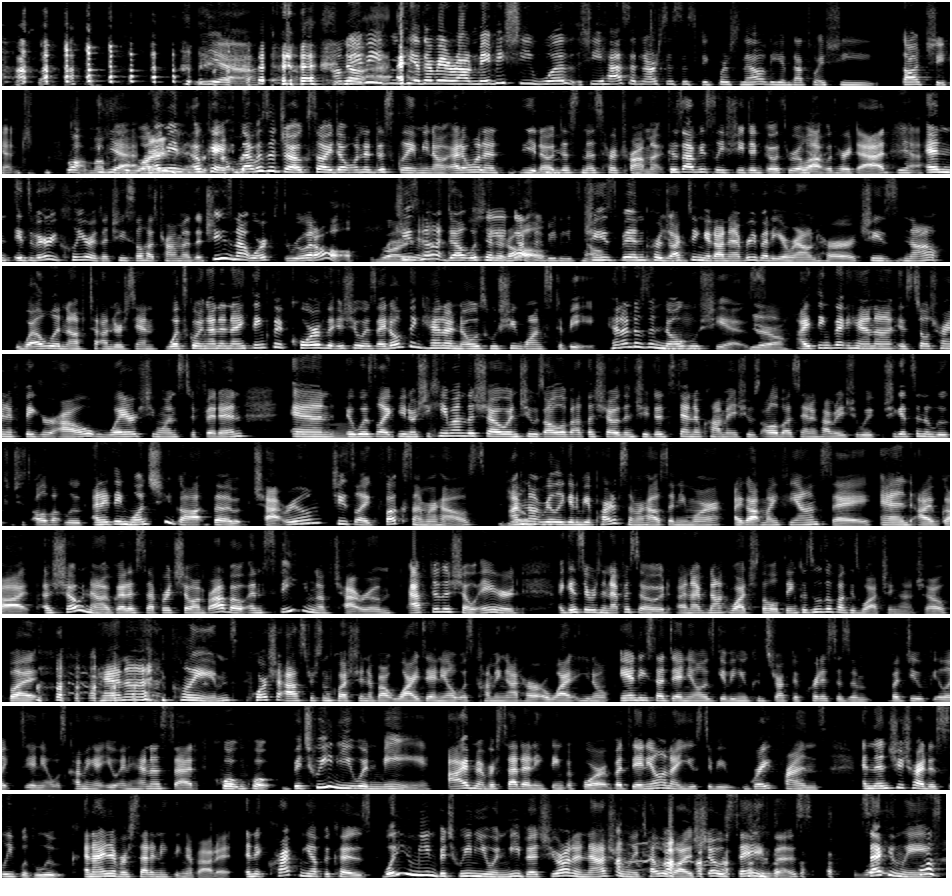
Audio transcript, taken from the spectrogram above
yeah. Or No, maybe it I- was the other way around. Maybe she was she has a narcissistic personality and that's why she thought she had trauma. yeah wasn't. i mean okay that was a joke so i don't want to disclaim you know i don't want to you know Mhm. dismiss her trauma because obviously she did go through a Yeah. lot with her dad Yeah. and it's very clear that she still has trauma that she's not worked through at all right she's Yeah. not dealt with it at all definitely needs help. she's been Mhm. projecting it on everybody around her she's not well enough to understand what's going on. And I think the core of the issue is I don't think Hannah knows who she wants to be. Hannah doesn't know mm-hmm. who she is. Yeah. I think that Hannah is still trying to figure out where she wants to fit in. And it mm-hmm. was like, you know, she came on the show and she was all about the show. Then she did stand up comedy. She was all about stand up comedy. She she gets into Luke and she's all about Luke. And I think once she got the chat room, she's like, fuck Summer House. I'm not really going to be a part of Summer House anymore. I got my fiance and I've got a show now. I've got a separate show on Bravo. And speaking of chat room, after the show aired, I guess there was an episode, and I've not watched the whole thing because who the fuck is watching that show? But Hannah claimed Porsha asked her some question about why Danielle was coming at her, or why, you know, Andy said Danielle is giving you constructive criticism, but do you feel like Danielle was coming at you? And Hannah said, quote unquote, between you and me, I've never said anything before, but Danielle and I used to be great friends. And then she tried to sleep with Luke, and I never said anything about it. And it cracked me up because what do you mean between you and me, bitch? You're on a nationally televised show saying this. right. Secondly, Plus,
